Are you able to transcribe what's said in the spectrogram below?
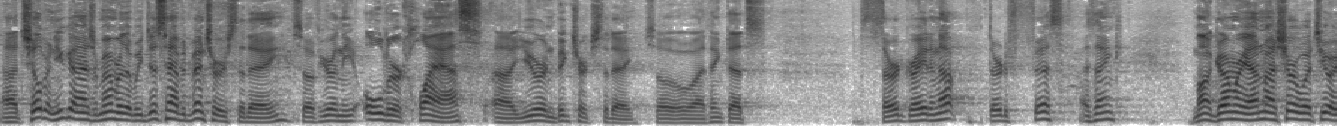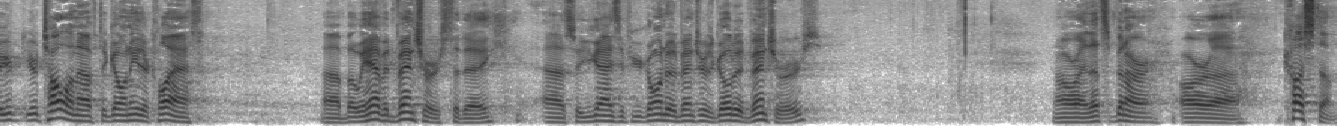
Uh, children, you guys remember that we just have adventurers today. So if you're in the older class, uh, you're in big church today. So I think that's third grade and up, third to fifth, I think. Montgomery, I'm not sure what you are. You're, you're tall enough to go in either class. Uh, but we have adventurers today. Uh, so you guys, if you're going to adventurers, go to adventurers. All right, that's been our, our uh, custom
